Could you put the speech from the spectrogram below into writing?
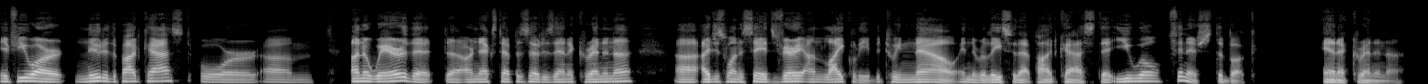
If you are new to the podcast or um, unaware that uh, our next episode is Anna Karenina, uh, I just want to say it's very unlikely between now and the release of that podcast that you will finish the book, Anna Karenina.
